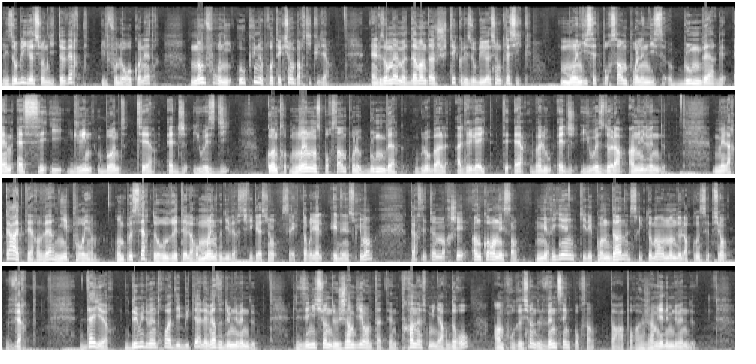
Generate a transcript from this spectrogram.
Les obligations dites vertes, il faut le reconnaître, n'ont fourni aucune protection particulière. Elles ont même davantage chuté que les obligations classiques. Moins 17% pour l'indice Bloomberg MSCI Green Bond Tier Edge USD, contre moins 11% pour le Bloomberg Global Aggregate TR Value Edge US Dollar en 2022. Mais leur caractère vert n'y est pour rien. On peut certes regretter leur moindre diversification sectorielle et d'instruments, car c'est un marché encore naissant, mais rien qui les condamne strictement au nom de leur conception verte. D'ailleurs, 2023 a débuté à l'inverse de 2022. Les émissions de janvier ont atteint 39 milliards d'euros, en progression de 25% par rapport à janvier 2022.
